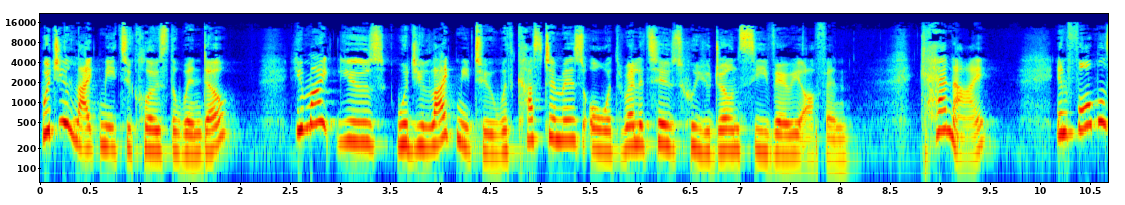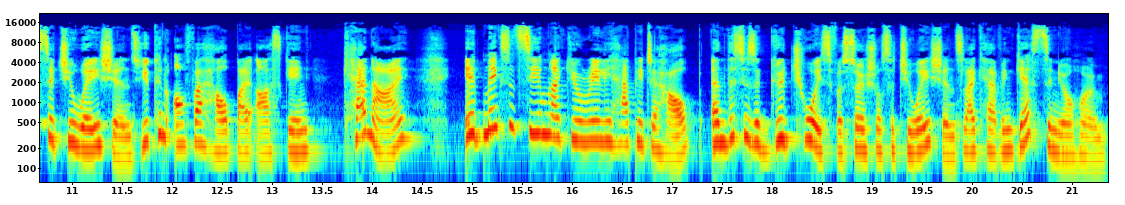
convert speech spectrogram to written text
would you like me to close the window? You might use would you like me to with customers or with relatives who you don't see very often. Can I? In formal situations, you can offer help by asking, Can I? It makes it seem like you're really happy to help, and this is a good choice for social situations like having guests in your home.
